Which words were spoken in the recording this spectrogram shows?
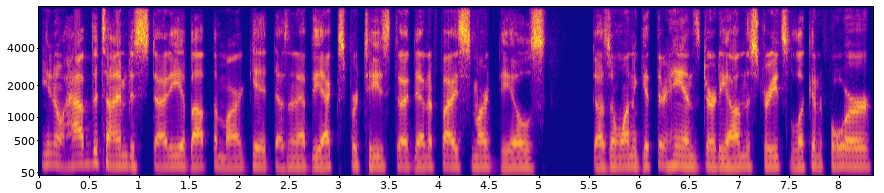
you know, have the time to study about the market, doesn't have the expertise to identify smart deals, doesn't want to get their hands dirty on the streets looking for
